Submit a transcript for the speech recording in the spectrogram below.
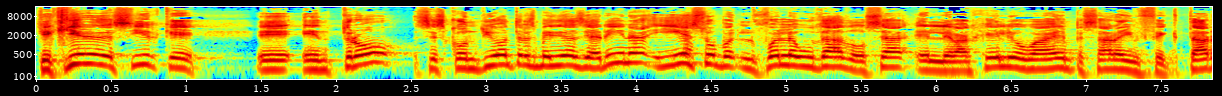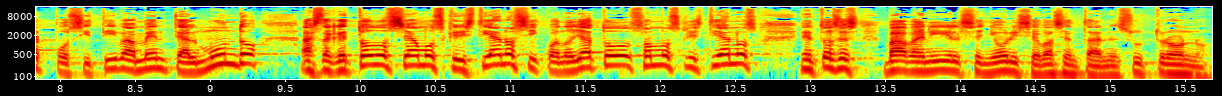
Que quiere decir que eh, entró, se escondió en tres medidas de harina y eso fue leudado. O sea, el Evangelio va a empezar a infectar positivamente al mundo hasta que todos seamos cristianos y cuando ya todos somos cristianos, entonces va a venir el Señor y se va a sentar en su trono.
